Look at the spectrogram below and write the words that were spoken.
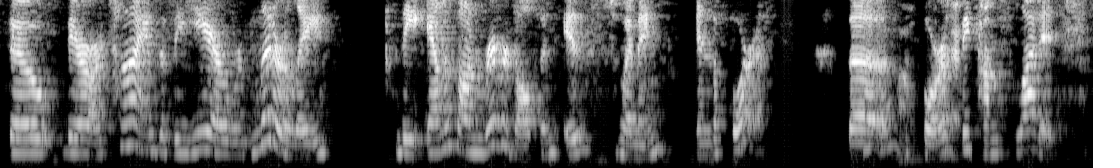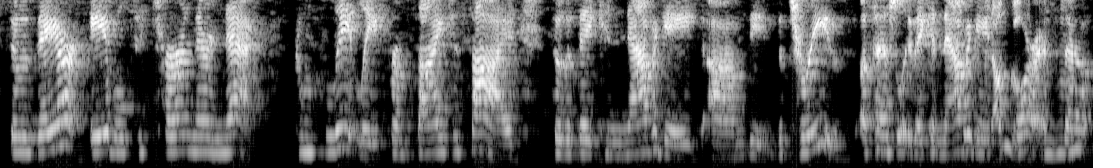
So there are times of the year where literally the Amazon river dolphin is swimming in the forests. The oh, wow. forests okay. become flooded. So they are able to turn their necks completely from side to side so that they can navigate um, the, the trees essentially they can navigate the, the forest mm-hmm. so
